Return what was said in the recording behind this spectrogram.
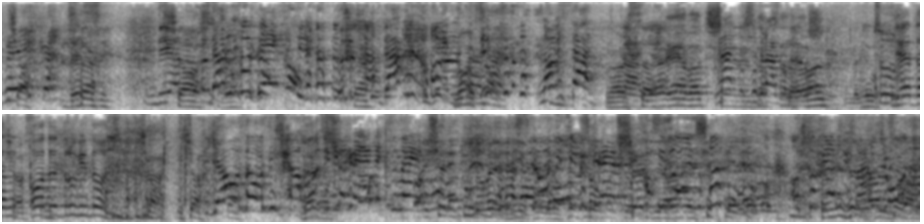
Zeka. Gde si? Ćao. Odakle si Zeko? Odakle si Zeko? Novi Sad. Novi Sad. Novi Sad. Evo, otišao. Nataša Dragović. Stevan. Jedan ode, drugi dođe. Ćao. Ja ovo samo si šao. Ovo ti ne. Pa šeri tu do mene, nije Ovo ti mi krenek. Kako si zoveš? A što mi ja ti dođu ovdje?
